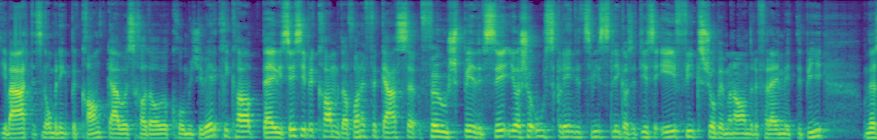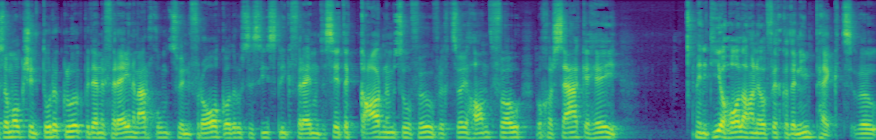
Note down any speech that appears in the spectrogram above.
die werden jetzt nicht unbedingt bekannt geben, es kann da auch eine komische Wirkung haben. Teilweise sind bekannt, man darf auch nicht vergessen, viele Spieler sind ja schon ausgelehnt in der Swiss League, also die sind eh fix schon bei einem anderen Verein mit dabei. Und dann so mal geschwind durchgeschaut bei diesen Vereinen, wer kommt so in Frage oder aus den Swiss League Vereinen und es sind gar nicht mehr so viel, vielleicht zwei Handvoll, wo kannst sagen, hey, wenn ich die hole, habe ich auch vielleicht gerade einen Impact. Weil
